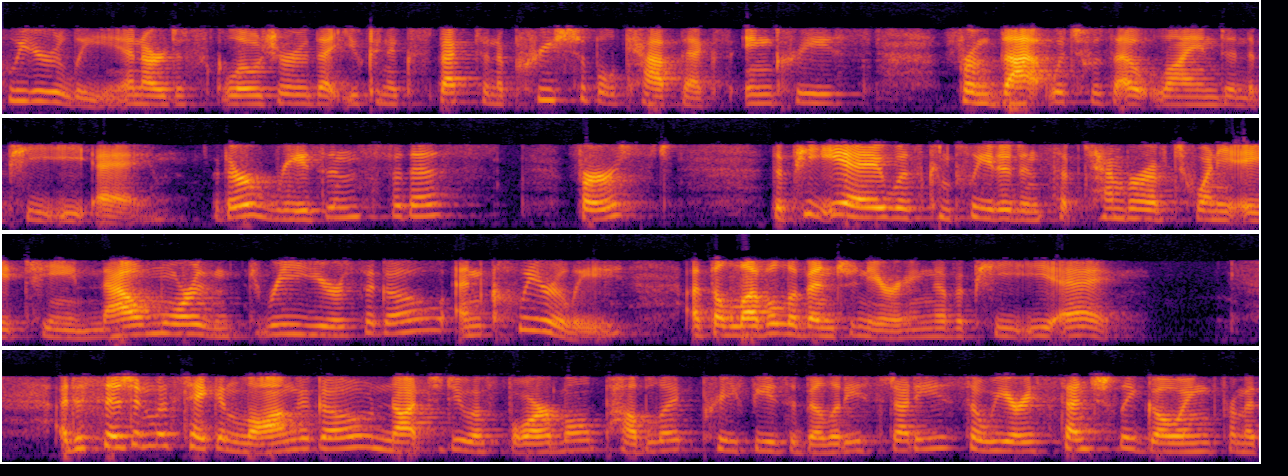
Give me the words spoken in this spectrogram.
clearly in our disclosure that you can expect an appreciable capex increase from that which was outlined in the PEA. There are reasons for this. First, the PEA was completed in September of 2018, now more than three years ago, and clearly at the level of engineering of a PEA. A decision was taken long ago not to do a formal public pre-feasibility study, so we are essentially going from a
